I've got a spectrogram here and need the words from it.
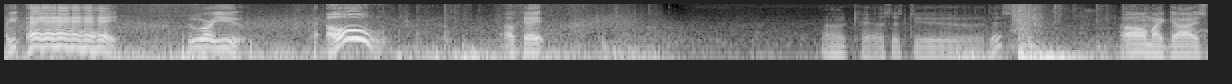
Are you, hey, hey, hey, hey, hey, hey. Who are you? Oh. Okay. Okay, let's just do this. Oh my gosh.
